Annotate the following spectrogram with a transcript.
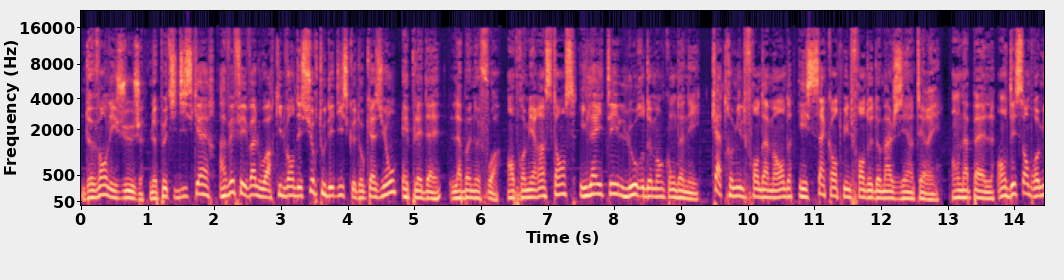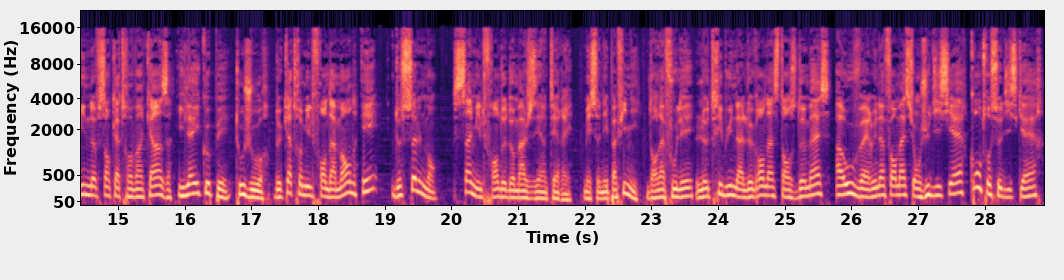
Devant les juges, le petit disquaire avait fait valoir qu'il vendait surtout des disques d'occasion et plaidait la bonne foi. En première instance, il a été lourdement condamné. 4000 francs d'amende et 50 000 francs de dommages et intérêts. En appel, en décembre 1995, il a écopé toujours de 4000 francs d'amende et de seulement 5000 francs de dommages et intérêts. Mais ce n'est pas fini. Dans la foulée, le tribunal de grande instance de Metz a ouvert une information judiciaire contre ce disquaire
